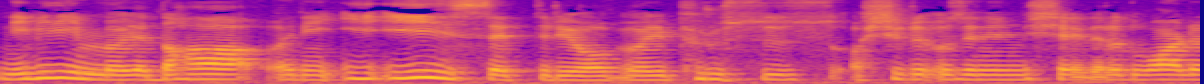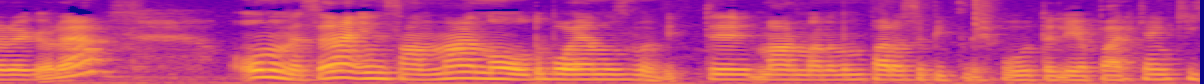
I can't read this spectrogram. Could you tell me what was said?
ne bileyim böyle daha hani iyi, iyi hissettiriyor böyle pürüzsüz aşırı özenilmiş şeylere duvarlara göre. Onu mesela insanlar ne oldu boyanız mı bitti Marmara'nın parası bitmiş bu oteli yaparken ki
